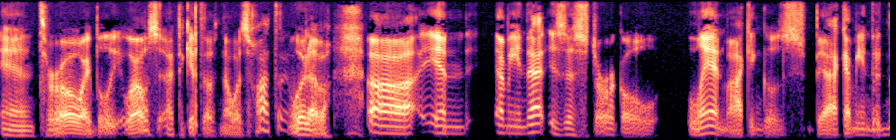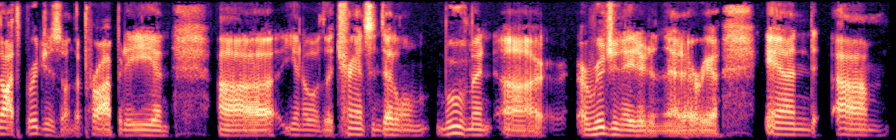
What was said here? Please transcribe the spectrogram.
and thoreau i believe. Well i forget those no it's hot whatever. Uh, and I mean, that is a historical landmark and goes back. I mean, the North Bridges on the property, and uh, you know, the transcendental movement uh, originated in that area, and um,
